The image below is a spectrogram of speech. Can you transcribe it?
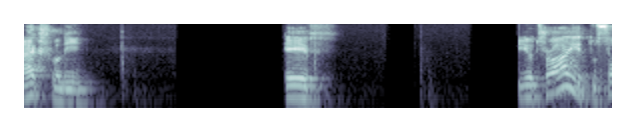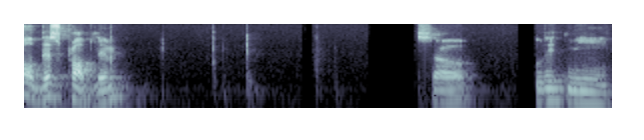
Actually, if you try to solve this problem, so let me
